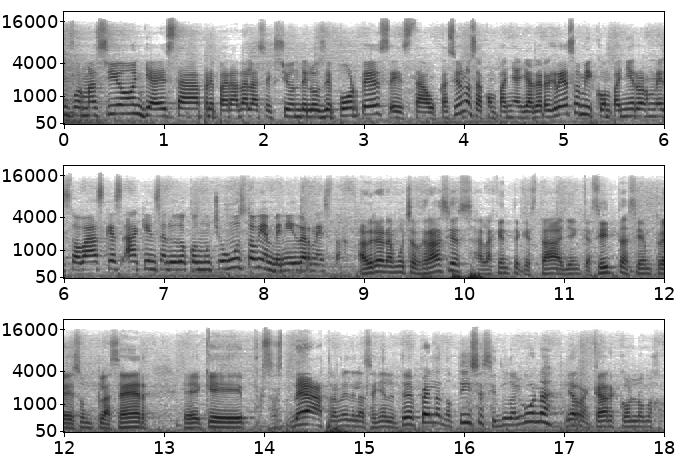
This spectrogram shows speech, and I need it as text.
Información. Ya está preparada la sección de los deportes. Esta ocasión nos acompaña ya de regreso mi compañero Ernesto Vázquez, a quien saludo con mucho gusto. Bienvenido, Ernesto. Adriana, muchas gracias. A la gente que está allá en casita, siempre es un placer eh, que pues, vea a través de la señal de TVP las noticias, sin duda alguna, y arrancar con lo mejor.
